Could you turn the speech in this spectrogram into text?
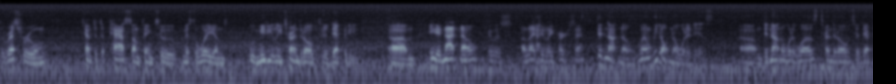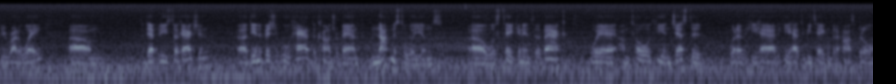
the restroom, attempted to pass something to Mr. Williams, who immediately turned it over to the deputy. Um, He did not know it was allegedly Percocet. did not know. Well, we don't know what it is. Um, did not know what it was. Turned it over to the deputy right away. Um, deputies took action. Uh, the individual who had the contraband, not Mr. Williams, uh, was taken into the back, where I'm told he ingested whatever he had. He had to be taken to the hospital,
